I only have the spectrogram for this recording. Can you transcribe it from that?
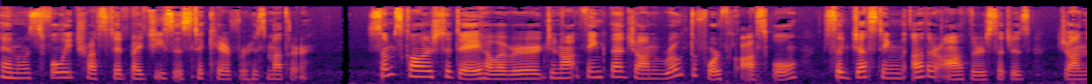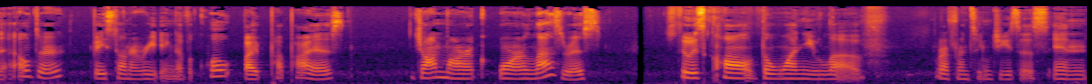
and was fully trusted by Jesus to care for his mother. Some scholars today, however, do not think that John wrote the fourth gospel, suggesting other authors such as John the Elder, based on a reading of a quote by Papias, John Mark, or Lazarus, who is called the one you love, referencing Jesus in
